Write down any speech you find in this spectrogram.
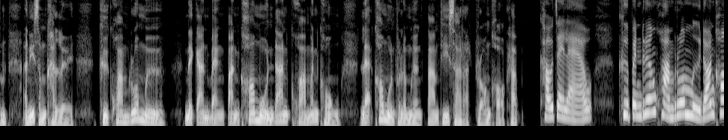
3. อันนี้สำคัญเลย คือความร่วมมือในการแบ่งปันข้อมูลด้านความมั่นคง และข้อมูลพลเมืองตามที่สหรัฐร้องขอครับ เข้าใจแล้ว คือเป็นเรื่องความร่วมมือด้านข้อ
